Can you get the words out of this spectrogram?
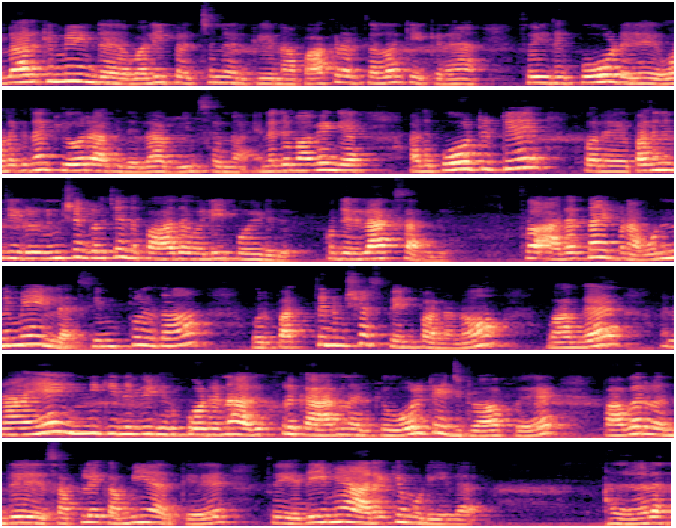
எல்லாருக்குமே இந்த வலி பிரச்சனை இருக்குது நான் பார்க்குற இடத்துலலாம் கேட்குறேன் ஸோ இது போடு. உனக்கு தான் க்யூர் ஆகுதுல்ல? அப்படின்னு சொன்னேன் நிஜமாவே இங்கே அது போட்டுட்டு ஒரு பதினஞ்சு இருபது நிமிஷம் கழிச்சு அந்த பாதை வலி போயிடுது. கொஞ்சம் ரிலாக்ஸ் ஆகுது. ஸோ அதை தான் இப்போ நான் ஒன்றுமே இல்லை. சிம்பிள் தான். ஒரு பத்து நிமிஷம் ஸ்பெண்ட் பண்ணணும். வாங்க. நான் ஏன் இன்னைக்கு இந்த வீடியோ போடுறேன்னா அதுக்கு ஒரு காரணம் இருக்குது வோல்டேஜ் ட்ராப்பு பவர் வந்து சப்ளை கம்மியாக இருக்குது ஸோ எதையுமே அரைக்க முடியல. அதனால்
